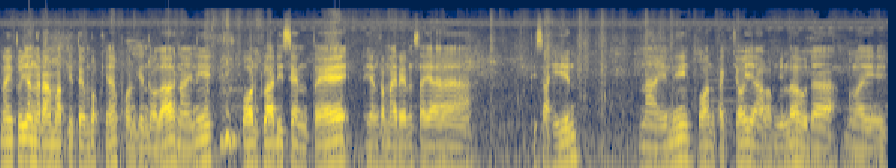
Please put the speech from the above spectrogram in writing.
Nah itu yang ngeramat di tembok ya pohon gendola. Nah ini pohon keladi sente yang kemarin saya pisahin. Nah ini pohon pekcoy ya alhamdulillah udah mulai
